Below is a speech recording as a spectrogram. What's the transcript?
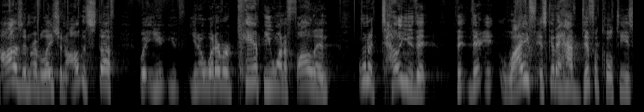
pause and revelation, all this stuff, what you, you know, whatever camp you want to fall in, I want to tell you that, that there, it, life is going to have difficulties.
